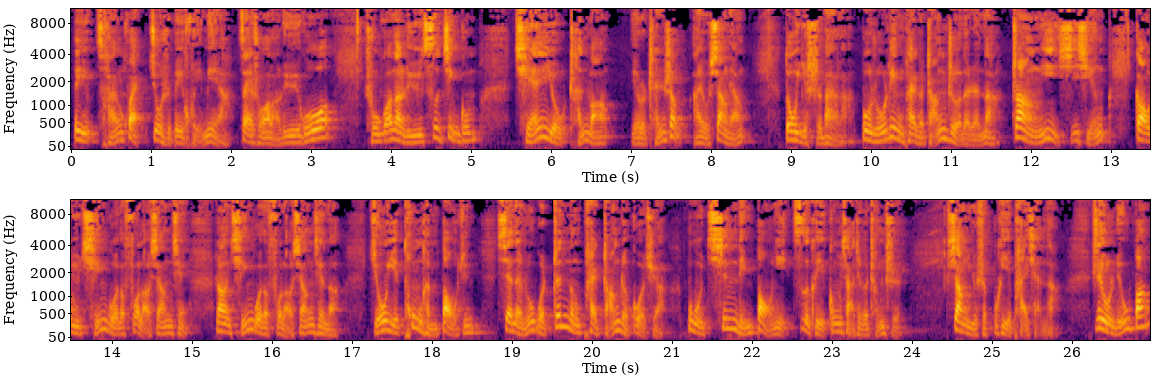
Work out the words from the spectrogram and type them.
被残坏，就是被毁灭啊。再说了，吕国、楚国呢屡次进攻，前有陈王，也就是陈胜，还有项梁。都已失败了，不如另派个长者的人呐，仗义西行，告谕秦国的父老乡亲，让秦国的父老乡亲呢，久已痛恨暴君。现在如果真能派长者过去啊，不亲临暴逆，自可以攻下这个城池。项羽是不可以派遣的，只有刘邦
